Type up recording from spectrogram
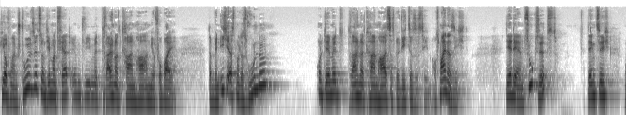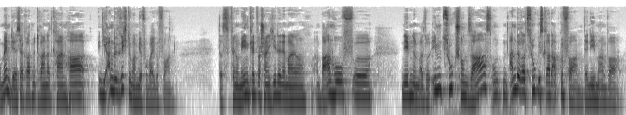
hier auf meinem Stuhl sitze und jemand fährt irgendwie mit 300 km/h an mir vorbei, dann bin ich erstmal das ruhende und der mit 300 km/h ist das bewegte System, aus meiner Sicht. Der, der im Zug sitzt, denkt sich, Moment, der ist ja gerade mit 300 km/h in die andere Richtung an mir vorbeigefahren. Das Phänomen kennt wahrscheinlich jeder, der mal am Bahnhof äh, neben einem, also im Zug schon saß und ein anderer Zug ist gerade abgefahren, der neben einem war.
